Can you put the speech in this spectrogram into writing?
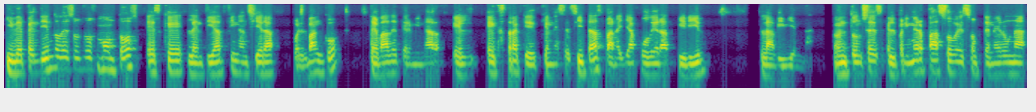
y dependiendo de esos dos montos es que la entidad financiera o el banco te va a determinar el extra que, necesitas para ya poder adquirir la vivienda. Entonces, el primer paso es obtener una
